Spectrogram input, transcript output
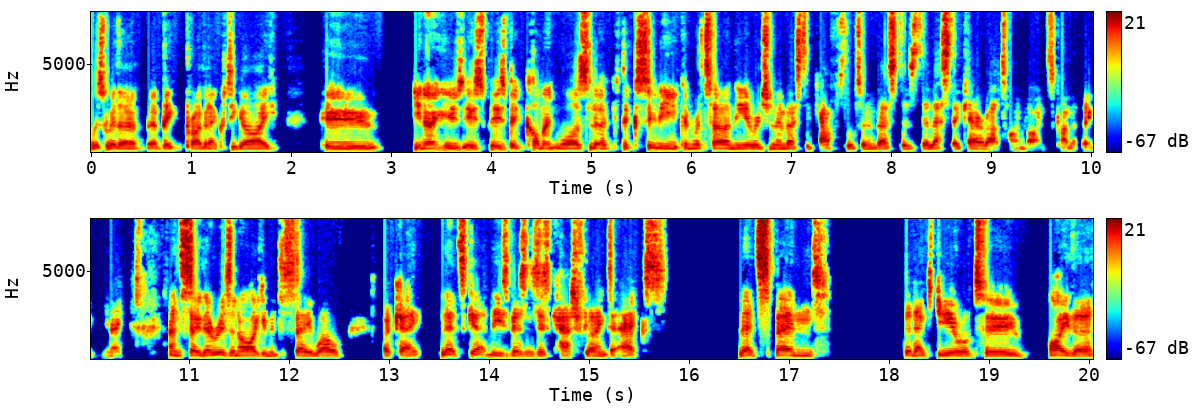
was with a, a big private equity guy who you know, whose, whose, whose big comment was, look, the sooner you can return the original invested capital to investors, the less they care about timelines kind of thing, you know. And so there is an argument to say, well, okay, let's get these businesses cash flowing to X. Let's spend the next year or two either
